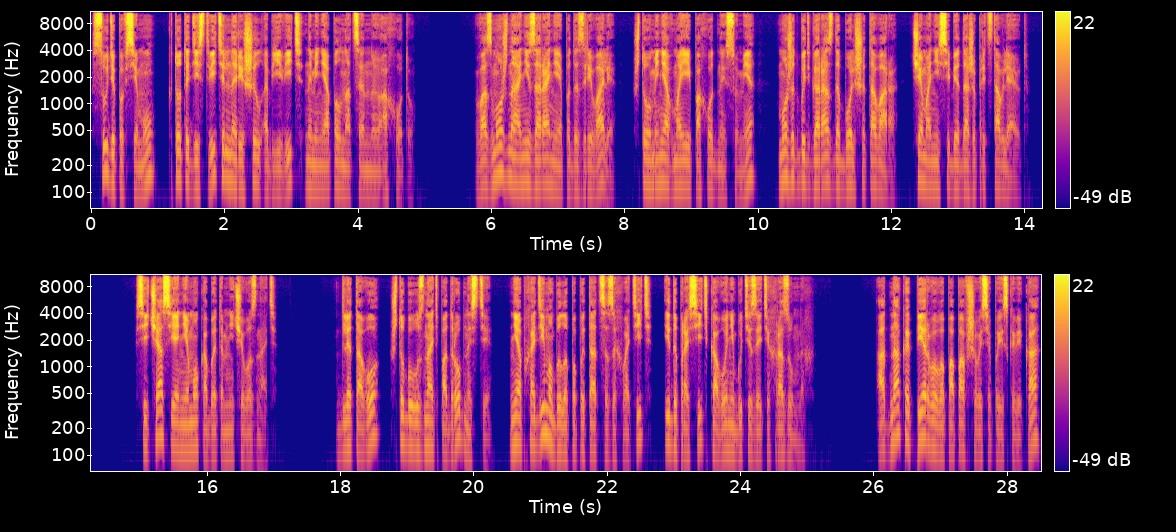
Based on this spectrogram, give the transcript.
Судя по всему, кто-то действительно решил объявить на меня полноценную охоту. Возможно, они заранее подозревали, что у меня в моей походной сумме может быть гораздо больше товара, чем они себе даже представляют. Сейчас я не мог об этом ничего знать. Для того, чтобы узнать подробности, необходимо было попытаться захватить и допросить кого-нибудь из этих разумных. Однако первого попавшегося поисковика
